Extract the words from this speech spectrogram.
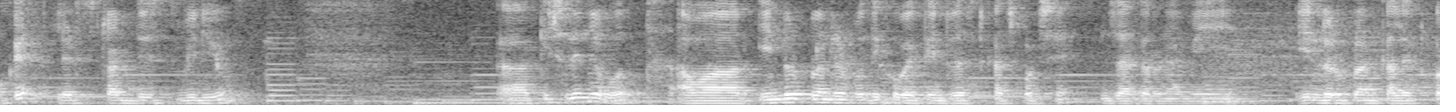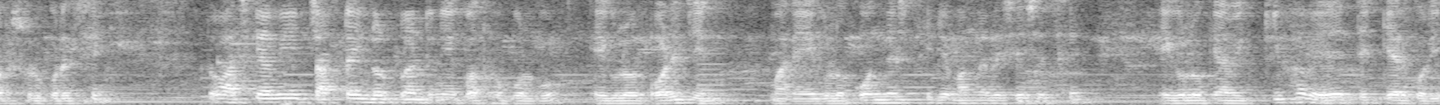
Okay let's start this video কিছুদিন যাবৎ আমার ইনডোর প্ল্যান্টের প্রতি খুব একটা ইন্টারেস্ট কাজ করছে, যার কারণে আমি ইনডোর প্ল্যান্ট কালেক্ট করা শুরু করেছি। তো আজকে আমি চারটা ইনডোর প্ল্যান্ট নিয়ে কথা বলব। এগুলোর অরিজিন মানে এগুলো কোন দেশ থেকে বাংলাদেশে এসেছে, এগুলোকে আমি কীভাবে টেক কেয়ার করি,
